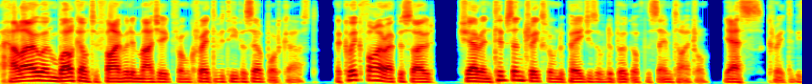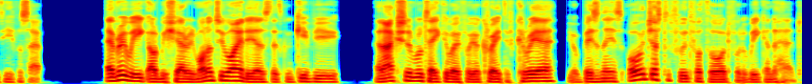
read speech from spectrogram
Hello and welcome to 5 Minute Magic from Creativity for Sale podcast, a quick fire episode sharing tips and tricks from the pages of the book of the same title. Yes, Creativity for Sale. Every week I'll be sharing one or two ideas that could give you an actionable takeaway for your creative career, your business, or just a food for thought for the weekend ahead.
